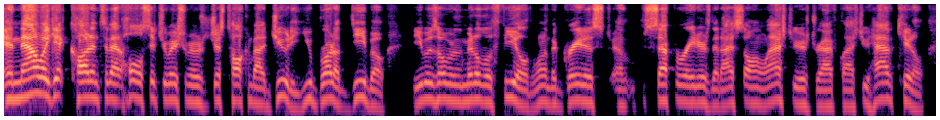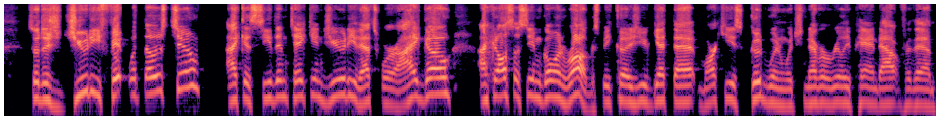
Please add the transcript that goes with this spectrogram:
And now I get caught into that whole situation where I was just talking about Jeudy. You brought up Deebo. Deebo's over the middle of the field, one of the greatest uh, separators that I saw in last year's draft class. You have Kittle. So does Jeudy fit with those two? I could see them taking Jeudy. That's where I go. I could also see them going Ruggs because you get that Marquise Goodwin, which never really panned out for them.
